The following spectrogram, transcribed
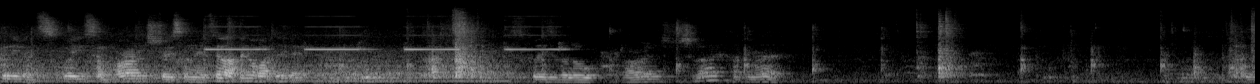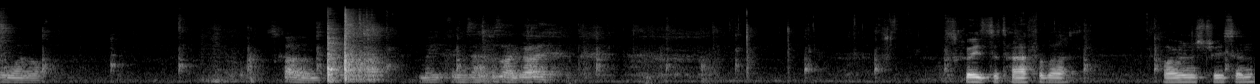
Could even squeeze some orange juice in there too. I think I might do that. Squeeze it a little orange, should I? I don't know. Yeah, why not? Just kind of make things up as I go. Squeeze the half of the orange juice in.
